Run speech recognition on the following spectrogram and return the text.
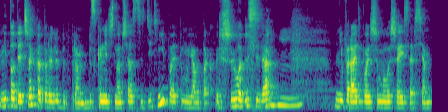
не тот я человек, который любит прям бесконечно общаться с детьми, поэтому я вот так решила для себя. Mm-hmm не брать больше малышей совсем.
